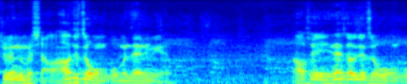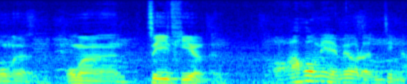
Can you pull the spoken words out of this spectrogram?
就是那么小，然后就只有我们我们在那边，然后所以那时候就只有我我们我们这一批的人，哦，啊，后面也没有人进来，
